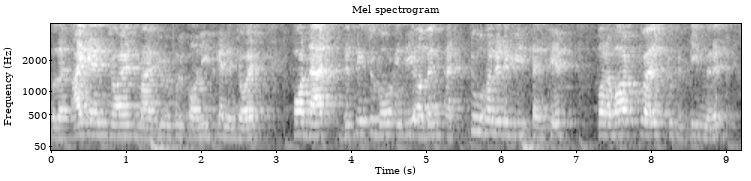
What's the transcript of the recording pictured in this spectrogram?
so that I can enjoy it, my beautiful colleagues can enjoy it. For that, this needs to go in the oven at 200 degrees Celsius for about 12 to 15 minutes.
